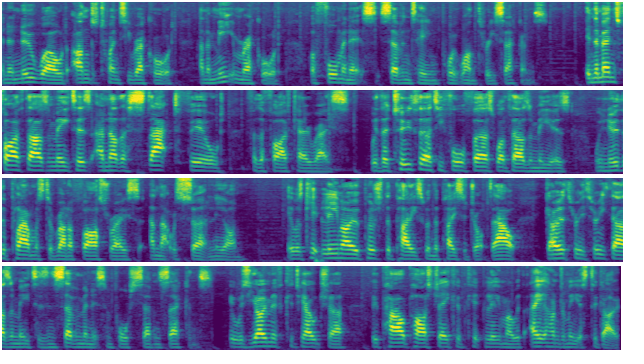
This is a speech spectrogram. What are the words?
in a new world under 20 record and a meeting record of 4 minutes 17.13 seconds. In the men's 5,000 metres, another stacked field for the 5k race. With a 234 first 1,000 metres, we knew the plan was to run a fast race, and that was certainly on. It was Kiplimo who pushed the pace when the pacer dropped out, going through 3,000 metres in 7 minutes and 47 seconds. It was Yomif Kejelcha who powered past Jacob Kiplimo with 800 metres to go.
